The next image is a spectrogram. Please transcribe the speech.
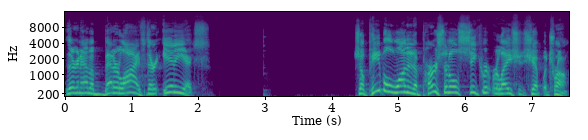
they're going to have a better life. They're idiots. So people wanted a personal, secret relationship with Trump.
